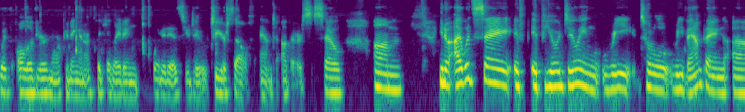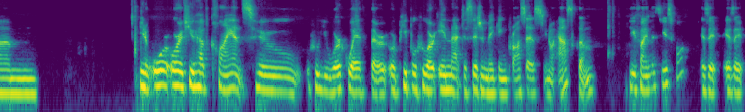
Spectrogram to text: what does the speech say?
with all of your marketing and articulating what it is you do to yourself and to others. So, um, you know, I would say if if you're doing re total revamping, um, you know, or or if you have clients who who you work with or, or people who are in that decision making process, you know, ask them, do you find this useful? Is it is it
